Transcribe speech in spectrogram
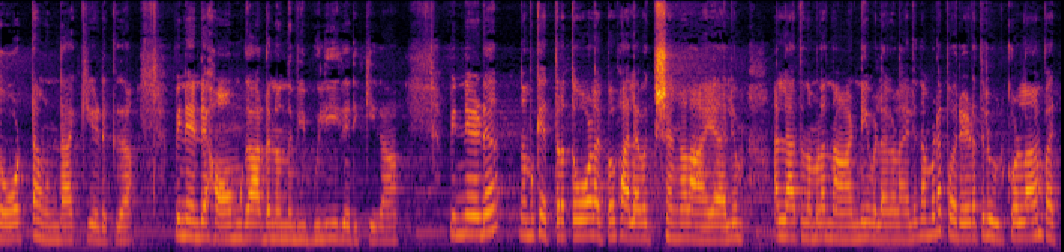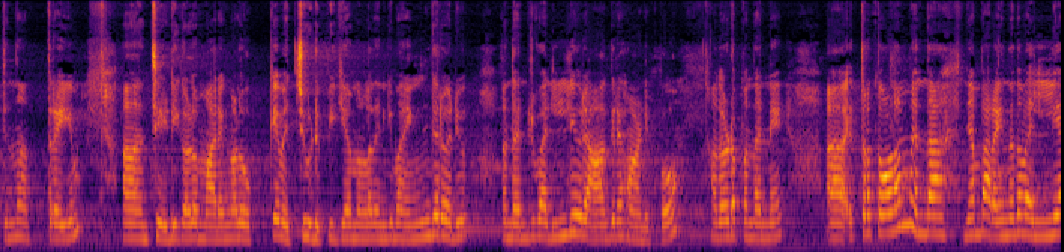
തോട്ടം ഉണ്ടാക്കിയെടുക്കുക പിന്നെ എന്റെ ഹോം ഗാർഡൻ ഒന്ന് വിപുലീകരിക്കുക. പിന്നീട് നമുക്ക് എത്രത്തോളം ഇപ്പോൾ ഫലവൃക്ഷങ്ങളായാലും അല്ലാത്ത നമ്മളെ നാണ്യവിളകളായാലും നമ്മുടെ പുരയിടത്തിൽ ഉൾക്കൊള്ളാൻ പറ്റുന്ന അത്രയും ചെടികളും മരങ്ങളും ഒക്കെ വെച്ച് പിടിപ്പിക്കുക എന്നുള്ളത് എനിക്ക് ഭയങ്കര ഒരു എന്താ ഒരു വലിയൊരു ആഗ്രഹമാണിപ്പോൾ അതോടൊപ്പം തന്നെ എത്രത്തോളം എന്താ ഞാൻ പറയുന്നത് വലിയ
